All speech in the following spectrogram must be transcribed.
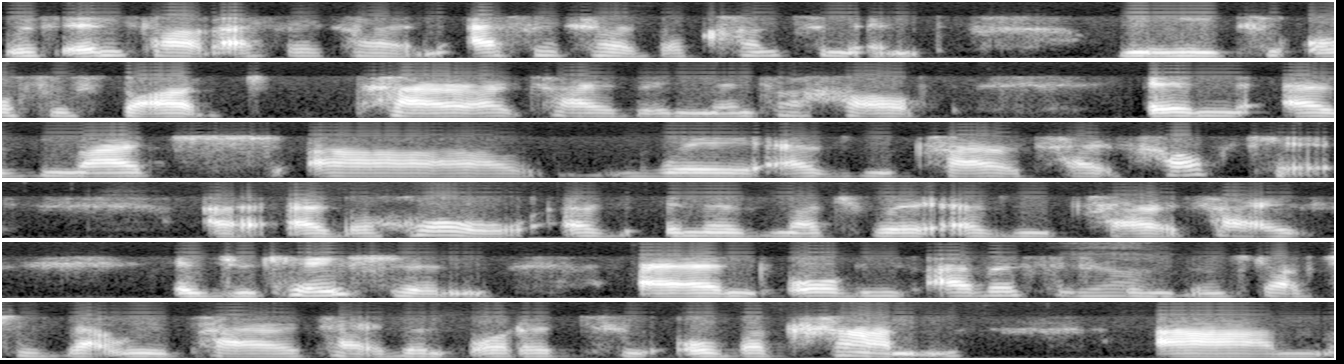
within South Africa and Africa as a continent, we need to also start prioritizing mental health in as much uh, way as we prioritize healthcare uh, as a whole, as in as much way as we prioritize education and all these other systems yeah. and structures that we prioritize in order to overcome um,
